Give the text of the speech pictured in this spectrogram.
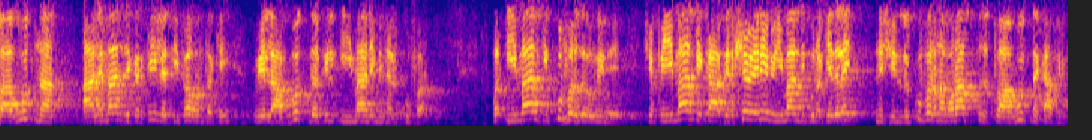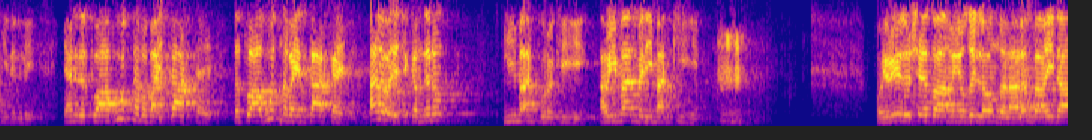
طاغوت نه عالمان ذکر کوي لطیفه هم تکي وی لا بد فی الايمان من الكفر په ایمان کې کفر ضروری دی چې په ایمان کې کافر شوی نه نو ایمان دی پوره کېدلی نشي نو د کفر نه مراد د طاغوت نه کافر کېدلی یعنی د طاغوت نه به بایکاټ کوي د طاغوت نه به انکار کوي الوری چې کم دنو ایمان پوره کیږي او ایمان بر ایمان کیږي او یرید الشیطان یضلهم ضلالا بعیدا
